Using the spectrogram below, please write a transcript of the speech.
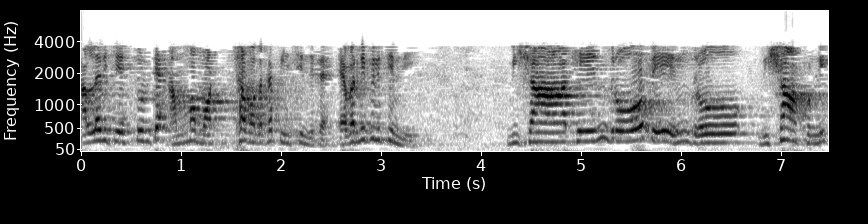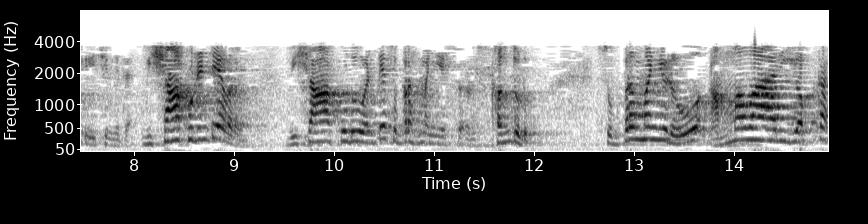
అల్లరి చేస్తుంటే అమ్మ మొట్టమొదట పిలిచిందిట. ఎవరిని పిలిచింది? విశాఖేంద్రోపేంద్రో విశాఖుణ్ణి పిలిచిందిట. విశాఖుడు అంటే ఎవరు? విశాఖుడు అంటే సుబ్రహ్మణ్యేశ్వరుడు స్కందుడు. సుబ్రహ్మణ్యుడు అమ్మవారి యొక్క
